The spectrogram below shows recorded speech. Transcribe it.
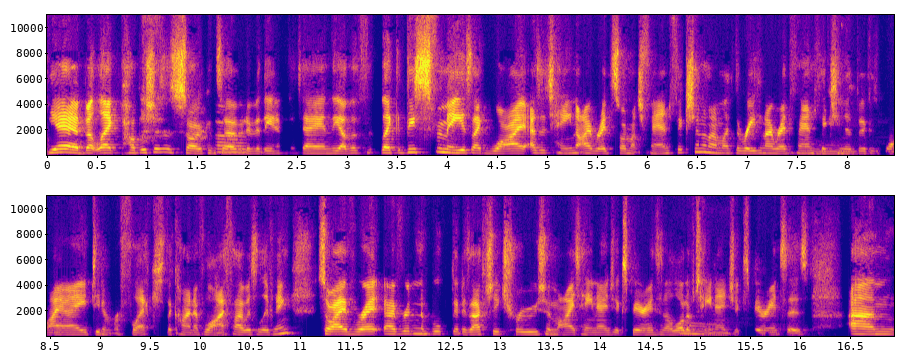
Yeah, but like publishers are so Oh. conservative at the end of the day. And the other, th- like this for me is like why, as a teen, I read so much fan fiction, and I'm like the reason I read fan fiction is Mm. because why I didn't reflect the kind of life I was living. So I've read, I've written a book that is actually true to my teenage experience and a lot of Mm. teenage experiences. Um,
